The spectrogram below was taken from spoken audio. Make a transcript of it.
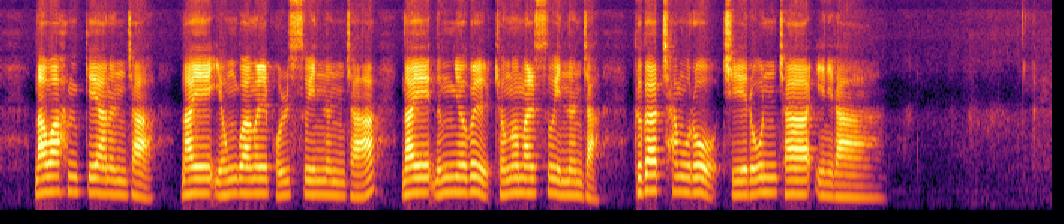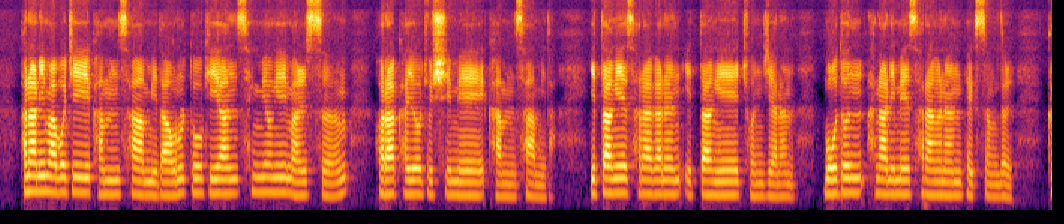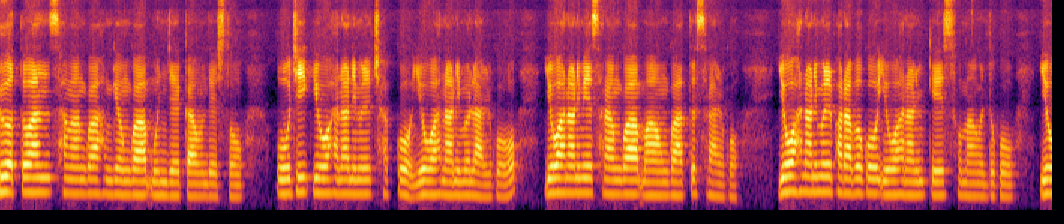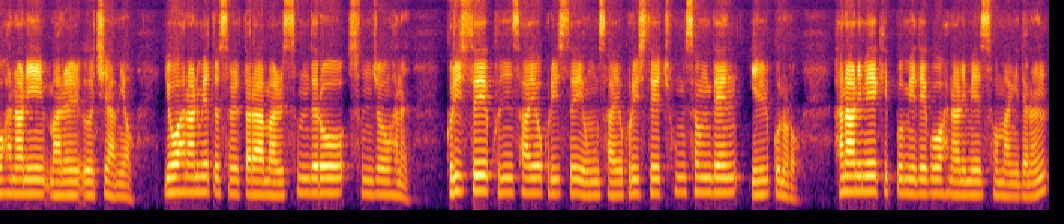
나와 함께하는 자, 나의 영광을 볼 수 있는 자, 나의 능력을 경험할 수 있는 자, 그가 참으로 지혜로운 자이니라. 하나님 아버지 감사합니다. 오늘 또 귀한 생명의 말씀 허락하여 주심에 감사합니다. 이 땅에 살아가는 이 땅에 존재하는 모든 하나님의 사랑하는 백성들 그 어떠한 상황과 환경과 문제 가운데서도 오직 요 하나님을 찾고 요 하나님을 알고 요 하나님의 사랑과 마음과 뜻을 알고 요 하나님을 바라보고 요 하나님께 소망을 두고 요 하나님만을 의지하며 요 하나님의 뜻을 따라 말씀대로 순종하는 그리스도의 군사요 그리스도의 용사요 그리스도의 충성된 일꾼으로 하나님의 기쁨이 되고 하나님의 소망이 되는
